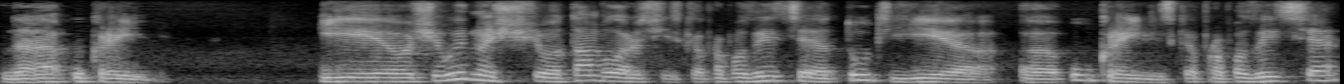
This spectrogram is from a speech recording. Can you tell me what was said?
да, Україні. І очевидно, що там була російська пропозиція, тут є е, українська пропозиція.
